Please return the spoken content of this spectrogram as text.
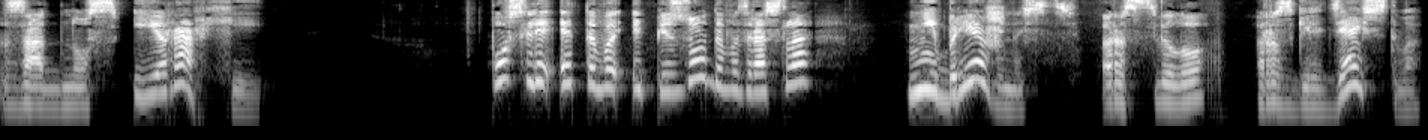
заодно с иерархией. После этого эпизода возросла небрежность, расцвело разгильдяйство,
